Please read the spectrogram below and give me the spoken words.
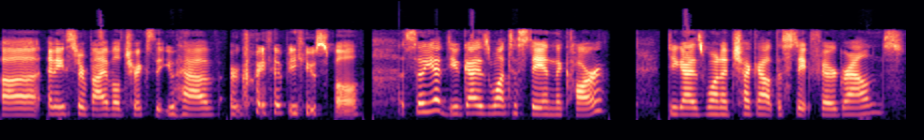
Uh, any survival tricks that you have are going to be useful. So, yeah, do you guys want to stay in the car? Do you guys want to check out the state fairgrounds?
